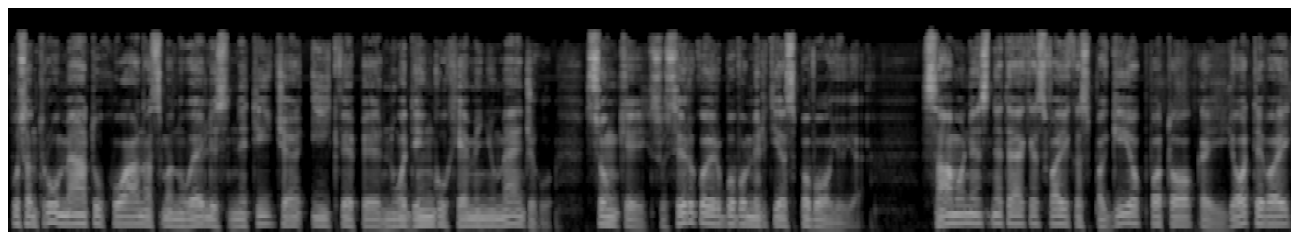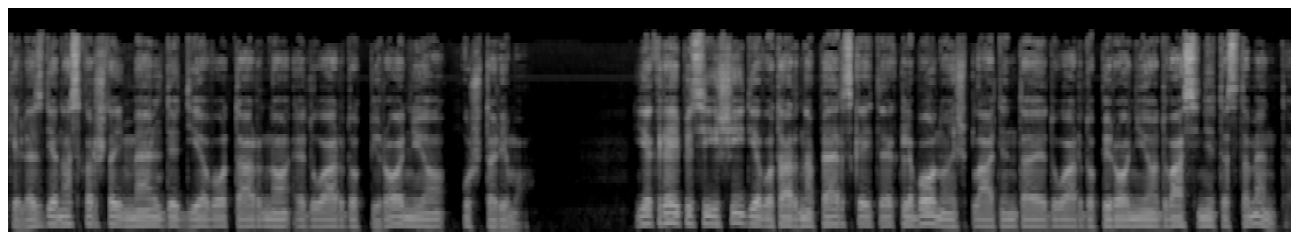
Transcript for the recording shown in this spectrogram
Pusantrų metų Juanas Manuelis netyčia įkvėpė nuodingų cheminių medžiagų, sunkiai susirgo ir buvo mirties pavojuje. Sąmonės netekęs vaikas pagijo po to, kai jo tėvai kelias dienas karštai meldė Dievo tarno Eduardo Pironijo užtarimo. Jie kreipėsi į šį Dievo tarną perskaitę klebono išplatintą Eduardo Pironijo dvasinį testamentą.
